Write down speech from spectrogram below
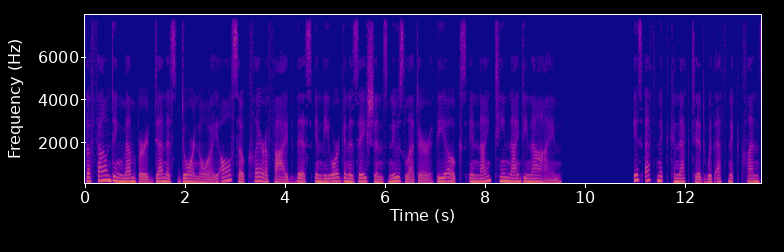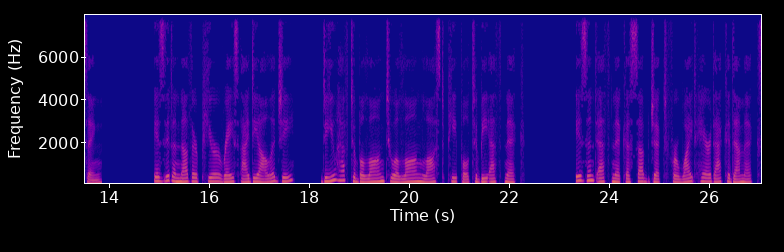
The founding member Denis Dornoy also clarified this in the organization's newsletter The Oaks in 1999. Is ethnic connected with ethnic cleansing? Is it another pure race ideology? Do you have to belong to a long-lost people to be ethnic? Isn't ethnic a subject for white-haired academics?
